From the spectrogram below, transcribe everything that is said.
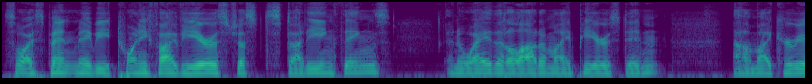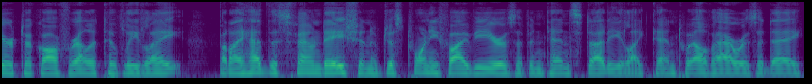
So I spent maybe 25 years just studying things in a way that a lot of my peers didn't. Uh, my career took off relatively late, but I had this foundation of just 25 years of intense study, like 10, 12 hours a day,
